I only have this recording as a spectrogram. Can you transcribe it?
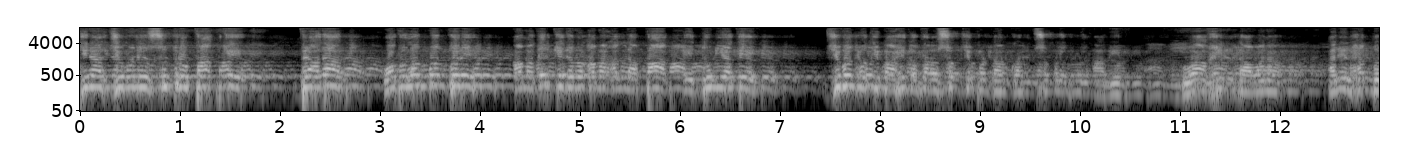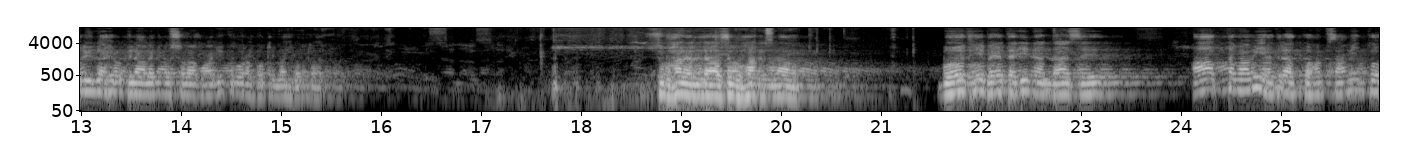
তিনার জীবনের সূত্রপাতকে ব্রাদার অবলম্বন করে আমাদেরকে যেন আমার আল্লাহ পাক এই দুনিয়াতে জীবন অতিবাহিত করার শক্তি প্রদান করেন সকলে বলুন আমিন ওয়া আখির দাওয়ানা আনিল হামদুলিল্লাহি রাব্বিল আলামিন আসসালামু আলাইকুম ওয়া রাহমাতুল্লাহি ওয়া বারাকাতুহু सुभान अल्लाह सुभान अल्लाह बहुत ही बेहतरीन अंदाज से आप तमामी हजरत को हम सामीन को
